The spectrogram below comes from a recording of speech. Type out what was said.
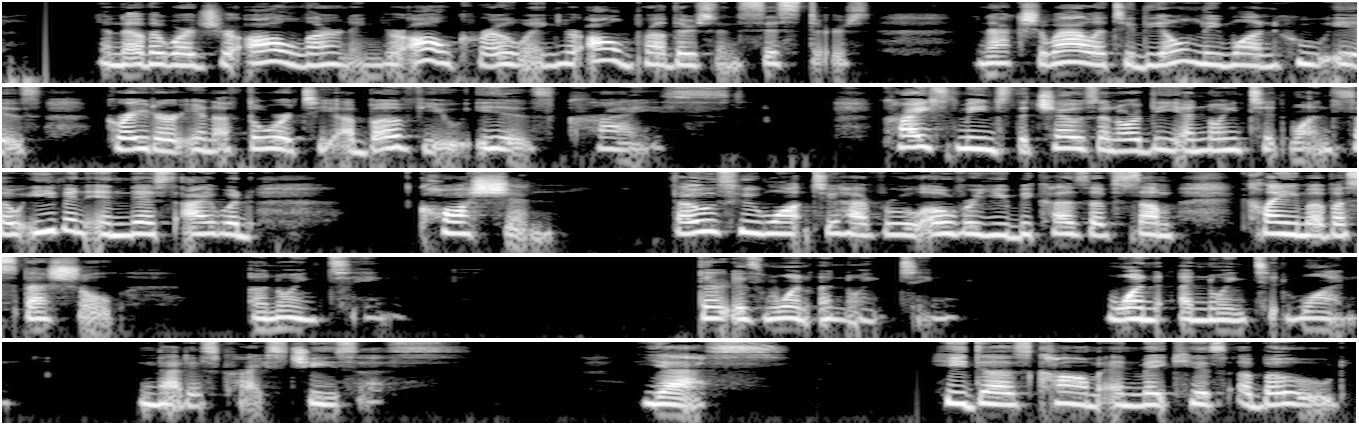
In other words, you're all learning, you're all growing, you're all brothers and sisters. In actuality, the only one who is greater in authority above you is Christ. Christ means the chosen or the anointed one. So even in this, I would caution those who want to have rule over you because of some claim of a special anointing. There is one anointing, one anointed one, and that is Christ Jesus. Yes, he does come and make his abode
